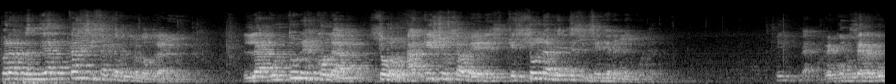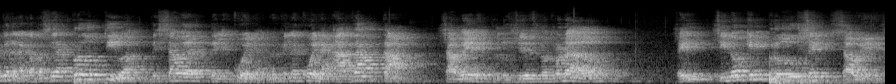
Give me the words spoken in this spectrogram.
para plantear casi exactamente lo contrario. La cultura escolar son aquellos saberes que solamente se enseñan en la escuela. Se recupera la capacidad productiva de saber de la escuela. No es que la escuela adapta saberes producidos en otro lado, sino que produce saberes.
